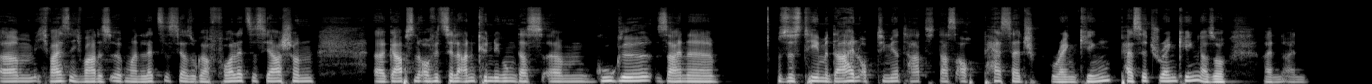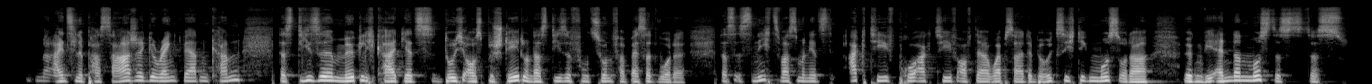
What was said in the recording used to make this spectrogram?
ähm, ich weiß nicht, war das irgendwann letztes Jahr, sogar vorletztes Jahr schon, äh, gab es eine offizielle Ankündigung, dass ähm, Google seine Systeme dahin optimiert hat, dass auch Passage Ranking, Passage Ranking, also ein, ein einzelne Passage gerankt werden kann, dass diese Möglichkeit jetzt durchaus besteht und dass diese Funktion verbessert wurde. Das ist nichts, was man jetzt aktiv, proaktiv auf der Webseite berücksichtigen muss oder irgendwie ändern muss. Das, das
